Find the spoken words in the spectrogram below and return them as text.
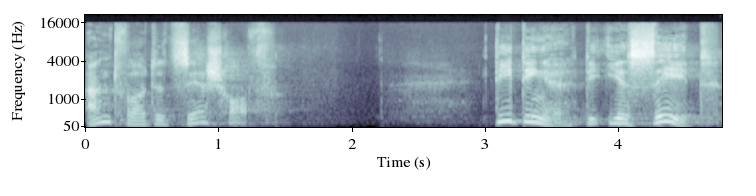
antwortet sehr schroff. Die Dinge, die ihr seht,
